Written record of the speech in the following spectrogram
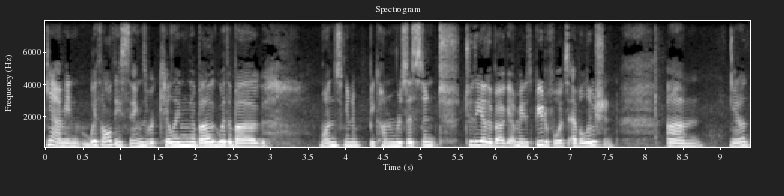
yeah, I mean, with all these things, we're killing a bug with a bug. One's going to become resistant to the other bug. I mean, it's beautiful. It's evolution. Um, you know,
